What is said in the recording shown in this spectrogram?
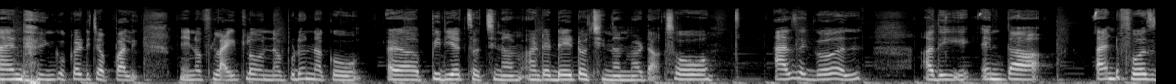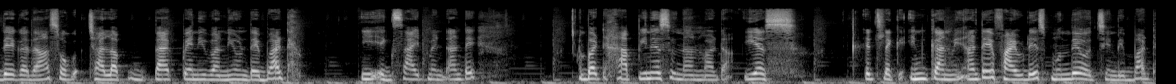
అండ్ ఇంకొకటి చెప్పాలి. నేను ఫ్లైట్లో ఉన్నప్పుడు నాకు పీరియడ్స్ వచ్చిన అంటే డేట్ వచ్చిందనమాట. సో యాజ్ ఎ గర్ల్ అది ఎంత అండ్ ఫస్ట్ డే కదా సో చాలా బ్యాక్ పెయిన్ ఇవన్నీ ఉంటాయి. బట్ ఈ ఎక్సైట్మెంట్ అంటే బట్ హ్యాపీనెస్ ఉందన్నమాట ఎస్ ఇట్స్ లైక్ ఇన్కన్వీ అంటే ఫైవ్ డేస్ ముందే వచ్చింది. But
